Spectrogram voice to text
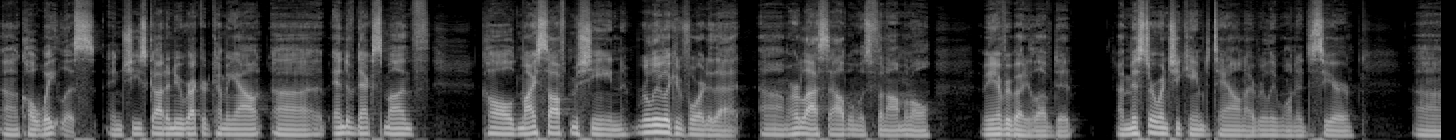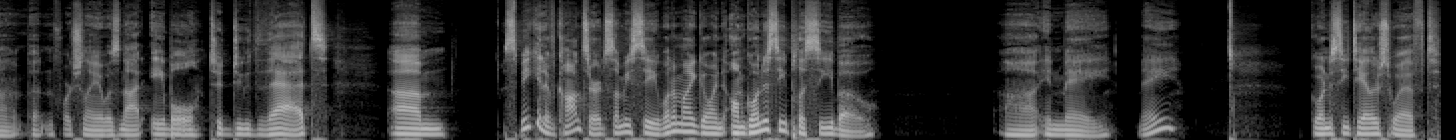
uh, called "Weightless," and she's got a new record coming out uh, end of next month called "My Soft Machine." Really looking forward to that. Um, her last album was phenomenal. I mean, everybody loved it. I missed her when she came to town. I really wanted to see her, uh, but unfortunately, I was not able to do that. Um, speaking of concerts, let me see. What am I going? Oh, I'm going to see Placebo uh, in May. May. Going to see Taylor Swift.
